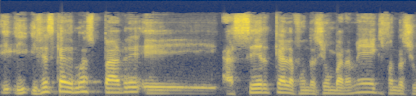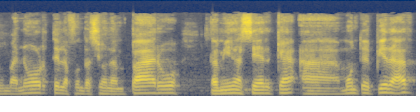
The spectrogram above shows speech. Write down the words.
Y, y, sabes que además, padre, eh, acerca la Fundación Banamex, Fundación Banorte, la Fundación Amparo, también acerca a Monte de Piedad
